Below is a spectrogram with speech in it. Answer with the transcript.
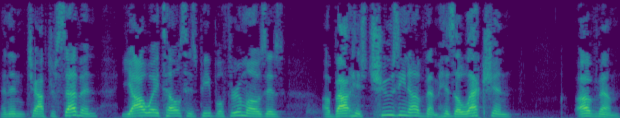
And then chapter 7, Yahweh tells his people through Moses about his choosing of them, his election of them.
